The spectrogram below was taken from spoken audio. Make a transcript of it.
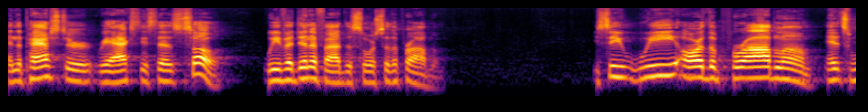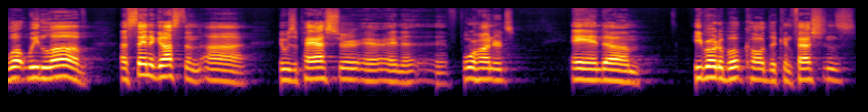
And the pastor reacts and he says, So, we've identified the source of the problem. You see, we are the problem, and it's what we love. Uh, St. Augustine, uh, he was a pastor in the 400s, and um, he wrote a book called The Confessions.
